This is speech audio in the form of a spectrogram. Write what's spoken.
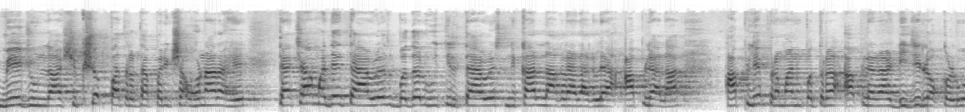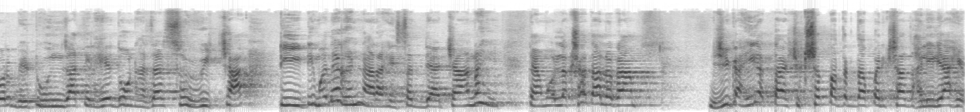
मे जूनला शिक्षक पात्रता परीक्षा होणार आहे. त्याच्यामध्ये त्यावेळेस बदल होतील त्यावेळेस निकाल लागल्या लागल्या आपल्याला आपले प्रमाणपत्र आपल्याला डिजी लॉकरवर भेटून जातील. हे दोन हजार सव्वीसच्या टी ई टीमध्ये घडणार आहे. सध्याच्या नाही. त्यामुळे लक्षात आलं का? जी काही आता शिक्षक पात्रता परीक्षा झालेली आहे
